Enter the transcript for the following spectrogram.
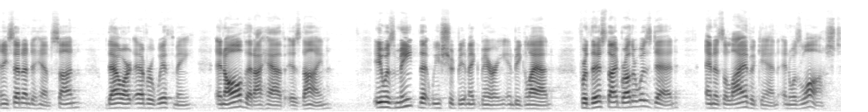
And he said unto him, Son, thou art ever with me, and all that I have is thine. It was meet that we should be, make merry and be glad. For this thy brother was dead and is alive again, and was lost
